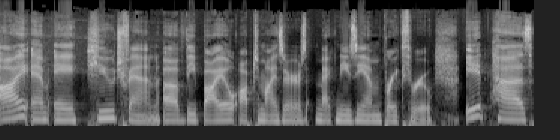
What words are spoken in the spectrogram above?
I am a huge fan of the BiOptimizers Magnesium Breakthrough. It has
